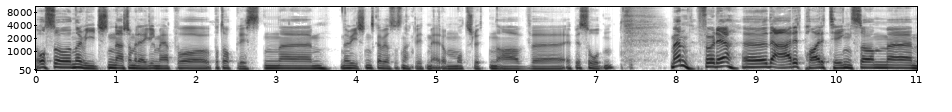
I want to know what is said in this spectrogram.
også Norwegian er som regel med på, på topplisten. Norwegian skal vi også snakke litt mer om mot slutten av episoden. Men før det, eh, det er et par ting som eh,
